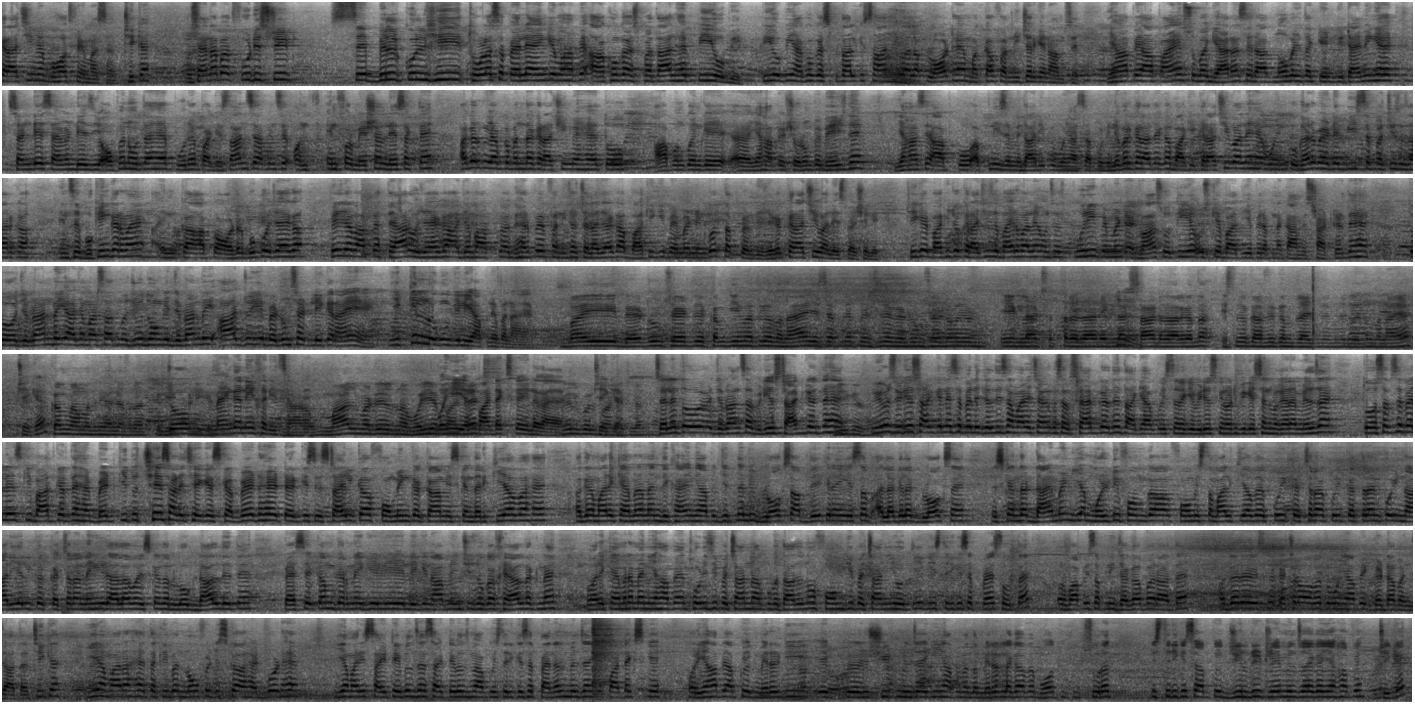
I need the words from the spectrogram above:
कराची में बहुत फ़ेमस है, ठीक है? हुसैनाबाद फ़ूड स्ट्रीट से बिल्कुल ही थोड़ा सा पहले आएँगे, वहाँ पे आँखों का अस्पताल है पीओबी पीओबी आँखों का अस्पताल के साथ ही वाला प्लॉट है मक्का फर्नीचर के नाम से। यहाँ पे आप आएँ, सुबह 11 से रात 9 बजे तक की इनकी टाइमिंग है। संडे सेवन डेज़ ये ओपन होता है, पूरे पाकिस्तान से आप इनसे इन्फॉर्मेशन ले सकते हैं। अगर कोई आपका बंदा कराची में है तो आप उनको इनके यहाँ पर शोरूम पर भेज दें। यहाँ से आपको अपनी ज़िम्मेदारी पर वो यहाँ से आपको डिलीवर करा देगा। बाकी कराची वाले हैं, वो इनको घर बैठे बीस से पच्चीस का इनसे बुकिंग करवाएँ। इनका आपका ऑर्डर बुक हो जाएगा। फिर जब आपका तैयार हो जाएगा, जब आपका घर पे फर्नीचर चला जाएगा, बाकी की पेमेंट इनको तब कर दीजिएगा, कराची वाले स्पेशली ठीक है? बाकी जो कराची से बाहर वाले हैं, उनसे पूरी पेमेंट एडवांस होती है, उसके बाद ये फिर अपना काम स्टार्ट करते हैं। तो जबरान भाई आज हमारे साथ मौजूद होंगे। जबरान भाई, आज जो ये बेडरूम सेट लेकर आए हैं, ये किन लोगों के लिए आपने बनाया है? भाई बेडरूम सेट कम कीमत का बनाया जैसे अपने पिछले बेडरूम सेटों में जो एक लाख सत्तर हज़ार एक लाख हम्म। साठ हज़ार का था इसमें काफ़ी कम प्राइस में हमने बेडरूम बनाया। ठीक है। कम आमदनी वाले अफराद के जो महँगा नहीं खरीद हाँ, सकते। माल मटेरियल ना वही है वही है पार्टेक्स का ही लगाया। बिल्कुल ठीक है। चलें तो जबरान साहब वीडियो स्टार्ट करते हैं। व्यूअर्स वीडियो स्टार्ट करने से पहले जल्दी से हमारे चैनल को सब्सक्राइब कर दें ताकि आपको इस तरह की वीडियोस की नोटिफिकेशन वगैरह मिल जाए। तो सबसे पहले इसकी बात करते हैं बेड की। तो छः साढ़े छः का इसका बेड है। टर्किस स्टाइल का फॉर्मिंग का काम इसके अंदर किया हुआ है। अगर हमारे कैमरामैन दिखाएँगे यहाँ पे जितने भी ब्लॉक्स आप देख रहे हैं, ये सब अलग अलग ब्लॉक्स हैं। इसके अंदर डायमंड या मल्टी फॉर्म का फॉर्म इस्तेमाल किया हुआ है। कोई कचरा, कोई कतरन, कोई नारियल का कचरा नहीं डाला हुआ इसके अंदर लोग डाल देते हैं पैसे कम करने के लिए, लेकिन आपने इन चीज़ों का ख्याल रखना है। हमारे कैमरा मैन यहाँ पे हैं थोड़ी सी पहचान मैं आपको बता देता हूँ। फॉर्म की पहचान ये होती है कि इस तरीके से प्रेस होता है और वापस अपनी जगह पर आता है। अगर इसमें कचरा होगा तो वो यहाँ पर एक गड्ढा बन जाता है, ठीक है? ये हमारा है तकरीबन नौ फिट इसका हेडबोर्ड है। ये हमारी साइड टेबल्स हैं। साइड टेबल्स में आपको इस तरीके से पैनल मिल जाएँगे पार्टेक्स के और यहाँ पे आपको एक मिरर की एक शीट मिल जाएगी। यहाँ पे मतलब मिरर लगा हुआ है, बहुत खूबसूरत। इस तरीके से आपको एक ज्वेलरी ट्रे मिल जाएगा यहाँ पे, ठीक है?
